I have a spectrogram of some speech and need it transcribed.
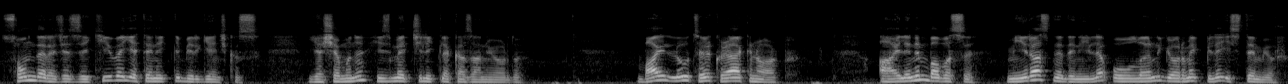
son derece zeki ve yetenekli bir genç kız. Yaşamını hizmetçilikle kazanıyordu. Bay Luther Krakenhorp Ailenin babası miras nedeniyle oğullarını görmek bile istemiyor.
